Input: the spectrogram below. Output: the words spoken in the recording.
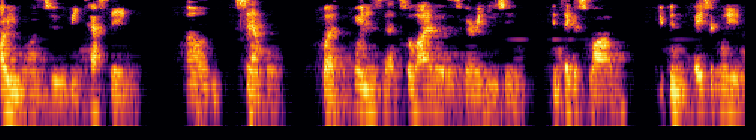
how you want to be testing um, sample. But the point is that saliva is very easy. You can take a swab. You can basically,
